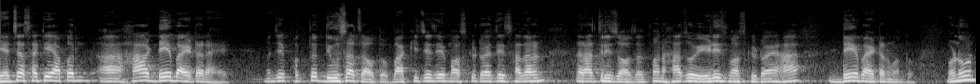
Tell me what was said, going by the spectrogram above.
याच्यासाठी आपण हा डे बायटर आहे. म्हणजे फक्त दिवसा चावतो बाकीचे जे मॉस्किटो आहे ते साधारण रात्री चावतात पण हा जो एडीज मॉस्किटो आहे हा डे बायटर म्हणतो. म्हणून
